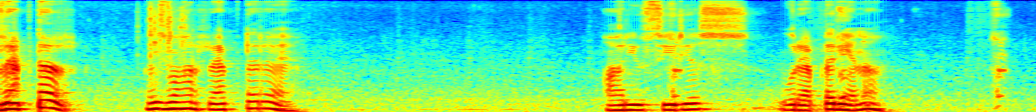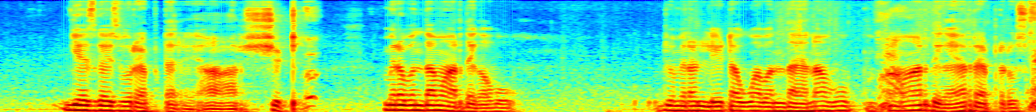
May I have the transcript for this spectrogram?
रैप्टर वहाँ रैप्टर है। आर यू सीरियस वो रैप्टर ही है ना? यस गाइस वो रैप्टर है यार शिट मेरा बंदा मार देगा वो। जो मेरा लेटा हुआ बंदा है ना, वो मार देगा यार रैप्टर उसको।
